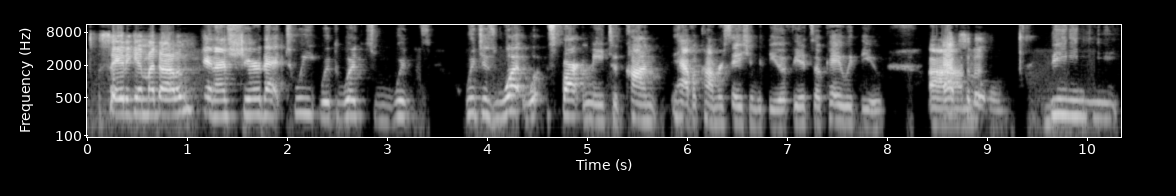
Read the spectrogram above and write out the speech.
Say it again, my darling. Can I share that tweet with which which which is what, what sparked me to con- have a conversation with you, if it's okay with you. Um, Absolutely. The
